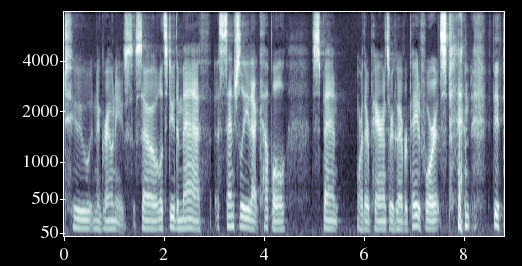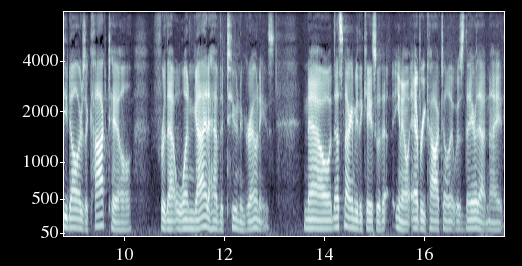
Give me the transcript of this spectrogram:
two Negronis. So let's do the math. Essentially, that couple spent, or their parents or whoever paid for it, spent $50 a cocktail for that one guy to have the two Negronis. Now, that's not going to be the case with, you know, every cocktail that was there that night,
